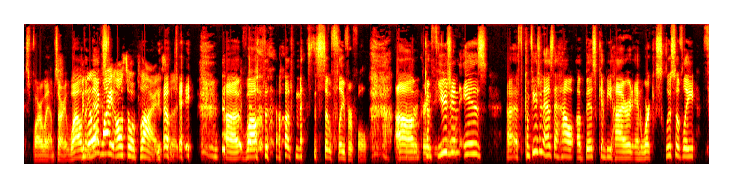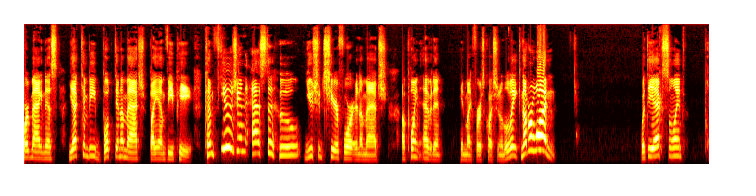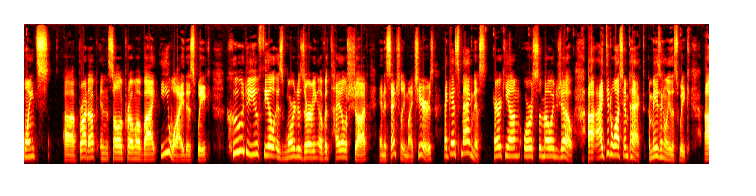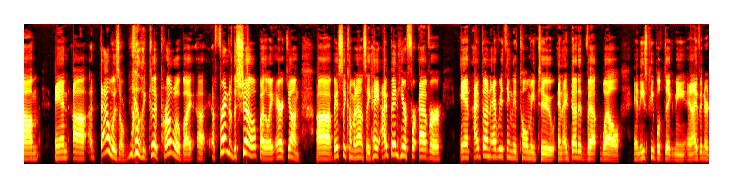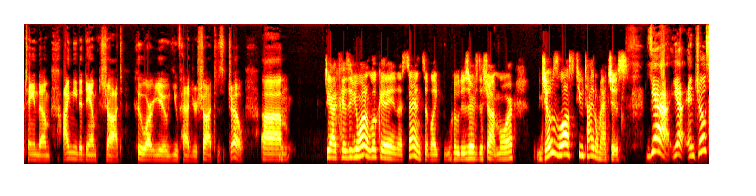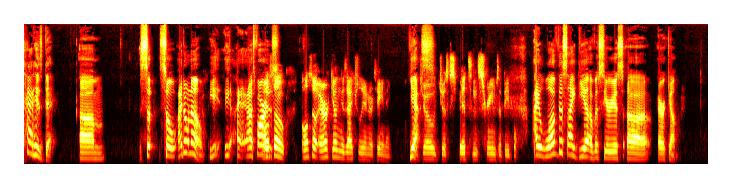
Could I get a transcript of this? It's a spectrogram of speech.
it's far away, I'm sorry, while Vanilla the next... White also applies. but- Okay. Uh, while, while the next is so flavorful. Um, confusion is uh, confusion as to how Abyss can be hired and work exclusively for Magnus, yet can be booked in a match by MVP. Confusion as to who you should cheer for in a match. A point evident in my first question of the week. Number one, with the excellent points uh, brought up in the solid promo by EY this week, who do you feel is more deserving of a title shot and essentially my cheers against Magnus, Eric Young, or Samoa Joe? Uh, I did watch Impact amazingly this week. Um, and uh, that was a really good promo by uh, a friend of the show, by the way, Eric Young, uh, basically coming out and saying, Hey, I've been here forever and I've done everything they've told me to, and I did it well, and these people dig me, and I've entertained them. I need a damn shot. Who are you? You've had your shot, to Joe. Um, Yeah, because if you want to look at it in a sense of like who deserves the shot more, Joe's lost two title matches. Yeah, yeah, and Joe's had his day. Um, so, so I don't know. Y- y- As far as also, also Eric Young is actually entertaining. While yes, Joe just spits and screams at people. I love this idea of a serious uh, Eric Young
